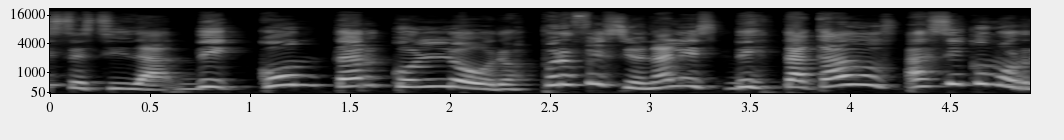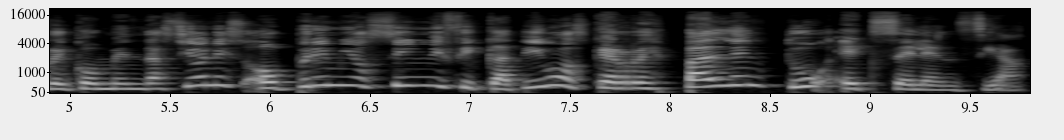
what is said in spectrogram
necesidad de contar con logros profesionales destacados, así como recomendaciones o premios significativos que respalden tu excelencia.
